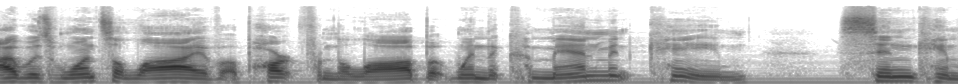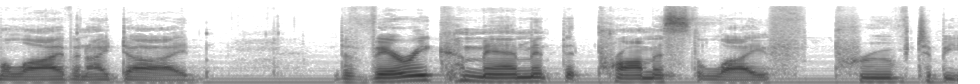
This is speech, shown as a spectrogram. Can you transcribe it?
I was once alive apart from the law, but when the commandment came, sin came alive and I died. The very commandment that promised life proved to be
